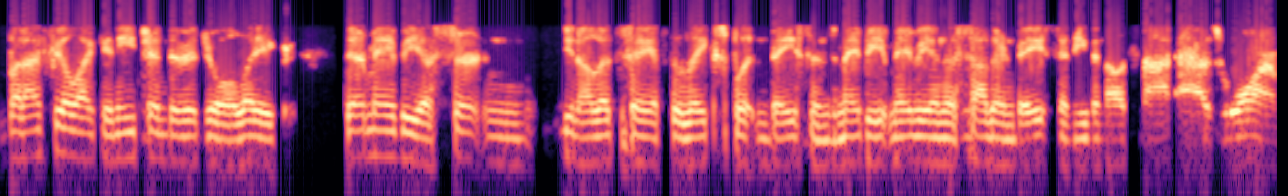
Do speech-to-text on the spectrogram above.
But I feel like in each individual lake, there may be a certain, you know, let's say if the lake split in basins, maybe maybe in the mm-hmm. southern basin, even though it's not as warm,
